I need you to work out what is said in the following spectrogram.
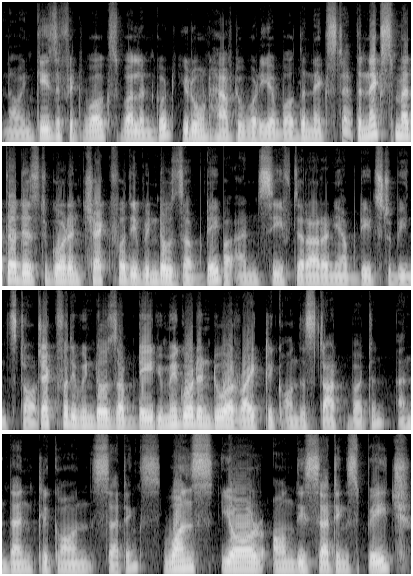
Now in case if it works well and good you don't have to worry about the next step. The next method is to go ahead and check for the windows update uh, and see if there are any updates to be installed. Check for the windows update. You may go ahead and do a right click on the start button and then click on settings. Once you're on the settings page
